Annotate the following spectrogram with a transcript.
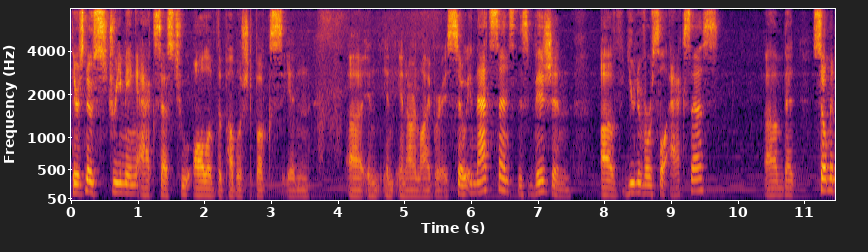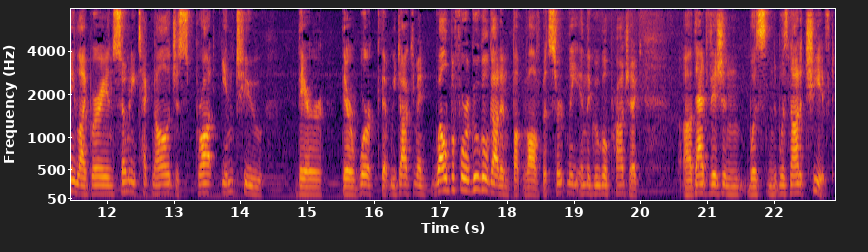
there's no streaming access to all of the published books in uh, in, in in our libraries. So in that sense, this vision of universal access um, that so many librarians, so many technologists brought into their their work that we document well before Google got involved, but certainly in the Google project, uh, that vision was was not achieved.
